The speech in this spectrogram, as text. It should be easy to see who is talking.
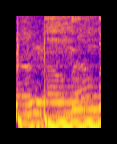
Speaker 1: Very lonely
